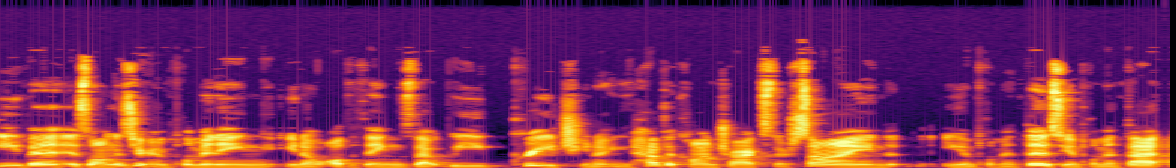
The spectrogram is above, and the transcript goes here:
even as long as you're implementing, you know, all the things that we preach, you know, you have the contracts, they're signed, you implement this, you implement that,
